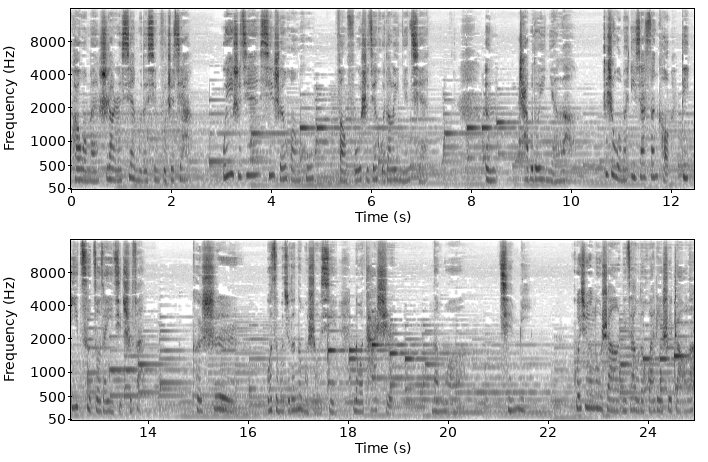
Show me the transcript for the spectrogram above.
夸我们是让人羡慕的幸福之家。我一时间心神恍惚。仿佛时间回到了一年前，嗯，差不多一年了。这是我们一家三口第一次坐在一起吃饭。可是，我怎么觉得那么熟悉，那么踏实，那么亲密？回去的路上，你在我的怀里睡着了。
